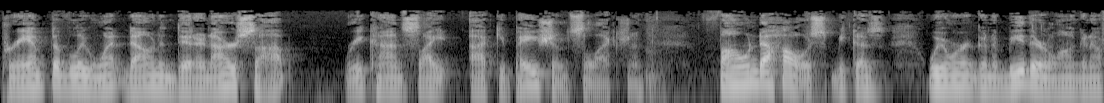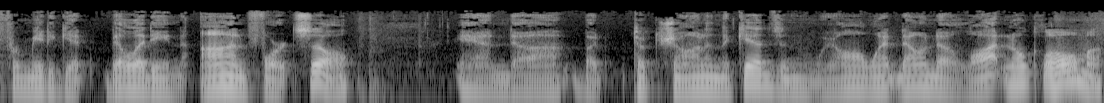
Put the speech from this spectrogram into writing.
preemptively went down and did an RSOP, recon site occupation selection, found a house because we weren't going to be there long enough for me to get billeting on Fort Sill and uh, but took Sean and the kids, and we all went down to Lawton, Oklahoma,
